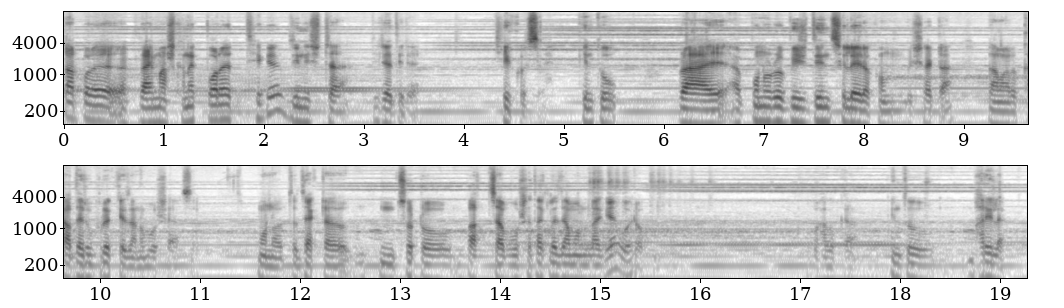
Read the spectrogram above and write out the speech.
তারপরে প্রায় মাসখানেক পরে থেকে জিনিসটা ধীরে ধীরে ঠিক হয়েছে। কিন্তু প্রায় পনেরো বিশ দিন ছিল এরকম বিষয়টা। আমার কাঁধের উপরে কে যেন বসে আছে। মনে হতো যে একটা ছোট বাচ্চা বসে থাকলে যেমন লাগে ওই রকম হালকা, কিন্তু ভারী লাগতো।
